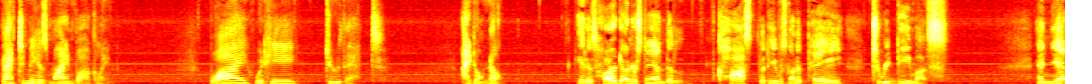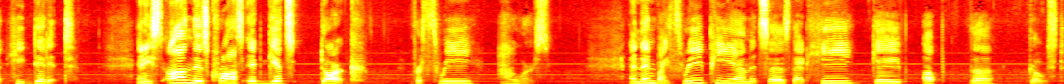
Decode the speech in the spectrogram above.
That to me is mind boggling. Why would he do that? I don't know. It is hard to understand the cost that he was going to pay to redeem us. And yet he did it. And he's on this cross, it gets dark for three hours. And then by 3 p.m., it says that he gave up the ghost.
